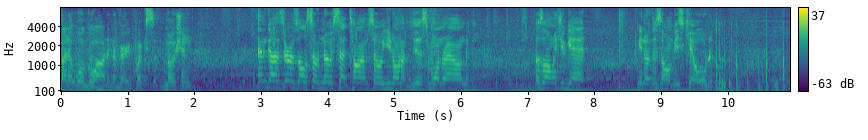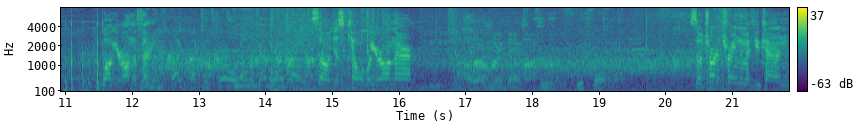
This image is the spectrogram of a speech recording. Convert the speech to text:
but it will go out in a very quick motion. And guys, there is also no set time, so you don't have to do this in one round, as long as you get, you know, the zombies killed while you're on the thing. So just kill it while you're on there. So try to train them if you can.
